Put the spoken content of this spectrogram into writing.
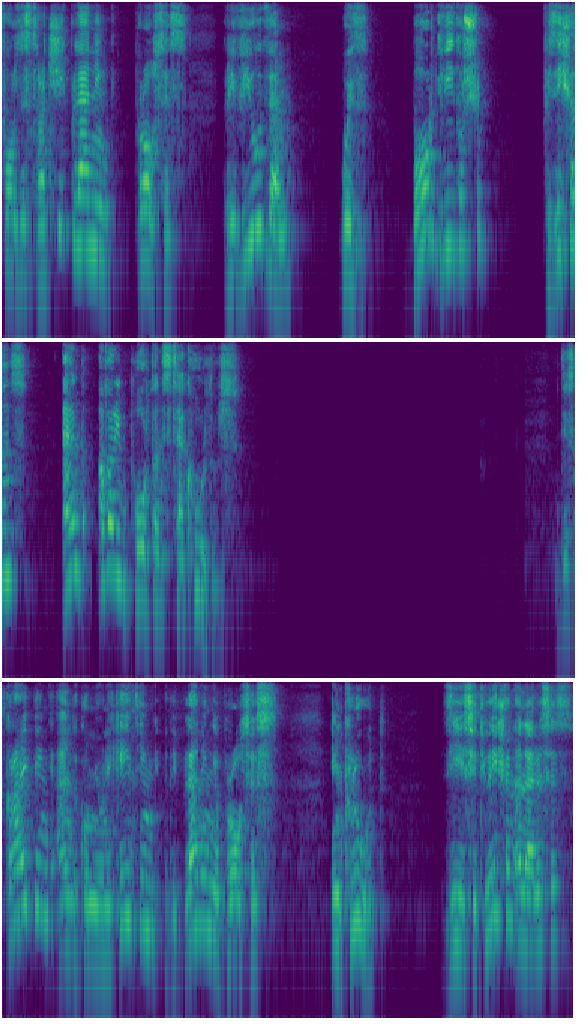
For the strategic planning process, review them with board leadership, physicians, and other important stakeholders. Describing and communicating the planning process include the situation analysis,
